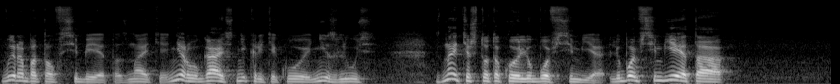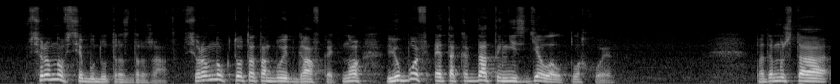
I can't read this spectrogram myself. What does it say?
Выработал в себе это, знаете. Не ругаюсь, не критикую, не злюсь. Знаете, что такое любовь в семье? Любовь в семье это все равно все будут раздражаться. Все равно кто-то там будет гавкать. Но любовь это когда ты не сделал плохое. Потому что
